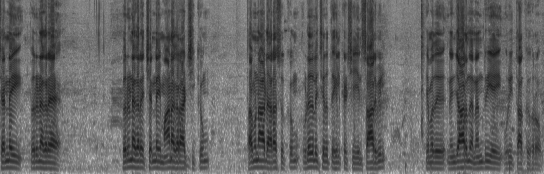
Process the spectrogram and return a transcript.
சென்னை பெருநகர பெருநகர சென்னை மாநகராட்சிக்கும் தமிழ்நாடு அரசுக்கும் விடுதலை சிறுத்தைகள் கட்சியின் சார்பில் எமது நெஞ்சார்ந்த நன்றியை உரித்தாக்குகிறோம்.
